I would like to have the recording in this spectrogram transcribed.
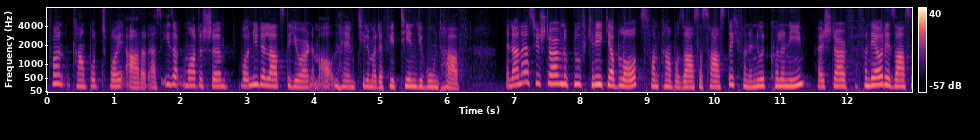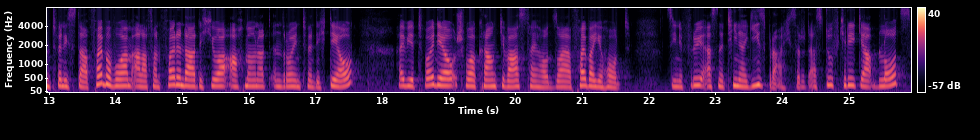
von Campo 2 Arat. Als Isaac Mortische, wo nie die letzten Jahre im Altenheim, Kilometer 14 gewohnt hat. Und dann ist gestorben und durch Krieg ja Blotz von Campo Sasas hastig von der Nordkolonie. Er starb von der, saßen 20. Februar im Alter von 34 Jahren, 8 Monate und 23 Tage. Er wird zwei Tage schwer krank gewesen, er hat sehr Fieber gehabt. Seine Früh ist eine Tina Giesbrach, so dass durch Krieg ja Blotz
